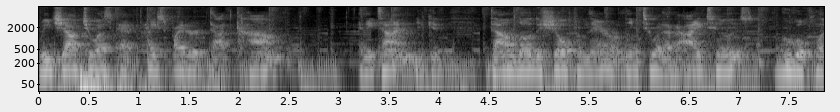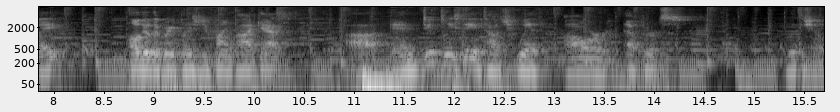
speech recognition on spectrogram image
reach out to us at pricespider.com anytime. You can download the show from there or link to it on iTunes, Google Play, all the other great places you find podcasts. Uh, and do please stay in touch with our efforts with the show.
